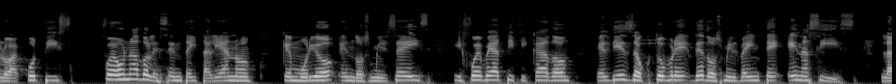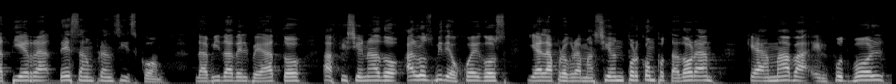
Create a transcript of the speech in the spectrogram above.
Carlo Acutis fue un adolescente italiano que murió en 2006 y fue beatificado el 10 de octubre de 2020 en Asís, la tierra de San Francisco. La vida del beato, aficionado a los videojuegos y a la programación por computadora, que amaba el fútbol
